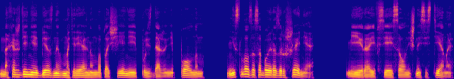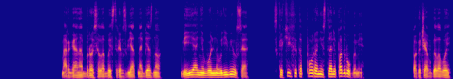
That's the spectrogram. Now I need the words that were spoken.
Нахождение бездны в материальном воплощении, пусть даже не полном, несло за собой разрушение мира и всей Солнечной системы. Маргана бросила быстрый взгляд на бездну, и я невольно удивился, с каких это пор они стали подругами. Покачав головой,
